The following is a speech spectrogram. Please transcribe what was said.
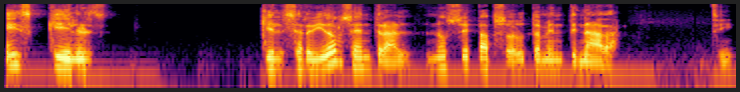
es que el, que el servidor central no sepa absolutamente nada, ¿sí?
